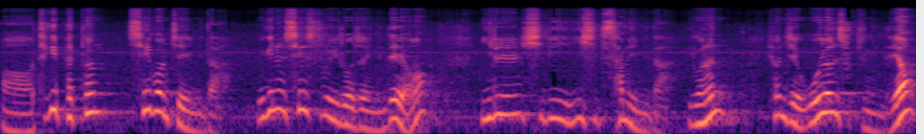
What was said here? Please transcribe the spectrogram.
어, 특이 패턴 세 번째입니다. 여기는 세 수로 이루어져 있는데요. 1, 12, 23입니다. 이거는 현재 5연속 중인데요.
